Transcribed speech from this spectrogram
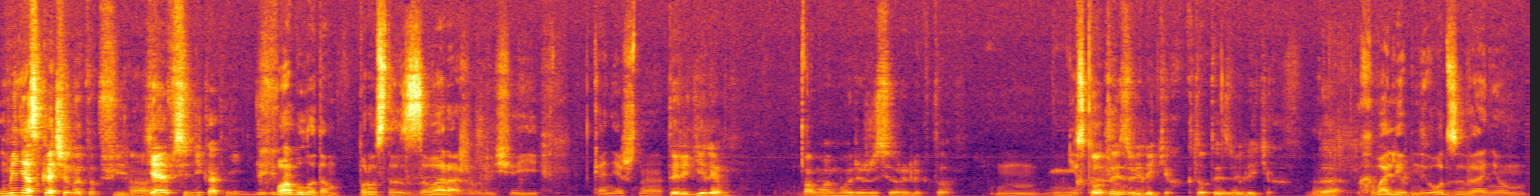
У меня скачан этот фильм. А. Я все никак не... Фабула там просто завораживающая. И, конечно... Терри Гиллиам, по-моему, режиссер или кто? Не Кто-то из великих. Кто-то из великих. А, да. Хвалебные отзывы о нем.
